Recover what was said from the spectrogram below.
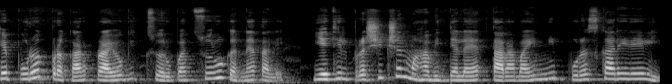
हे पूरक प्रकार प्रायोगिक स्वरूपात सुरू करण्यात आले. येथील प्रशिक्षण महाविद्यालयात ताराबाईंनी पुरस्कारिलेली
